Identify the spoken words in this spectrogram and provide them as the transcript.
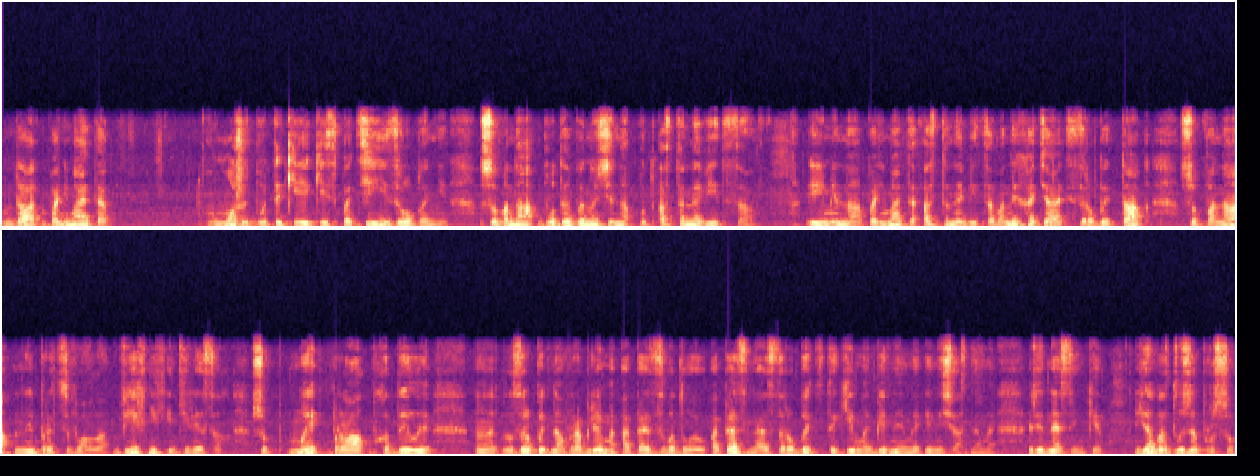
Да, Понімаєте? Можуть бути такі якісь події зроблені, що вона буде винуждена от остановитися. Іменно, понимаєте, остановитися. Вони хочуть зробити так, щоб вона не працювала в їхніх інтересах, щоб ми ходили зробити нам проблеми опять з водою, опять нас зробити такими бідними і нещасними. Ріднесенькі, я вас дуже прошу,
